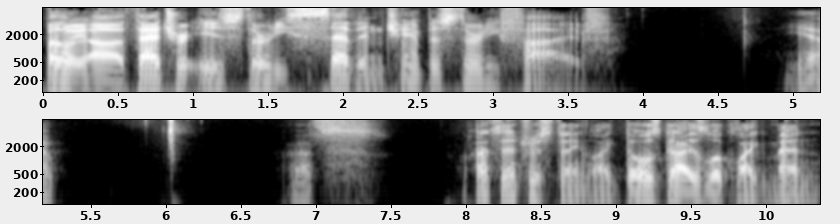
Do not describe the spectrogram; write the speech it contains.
By the way, uh, Thatcher is 37. Ciampa's 35. Yep. That's that's interesting. Like those guys look like men,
